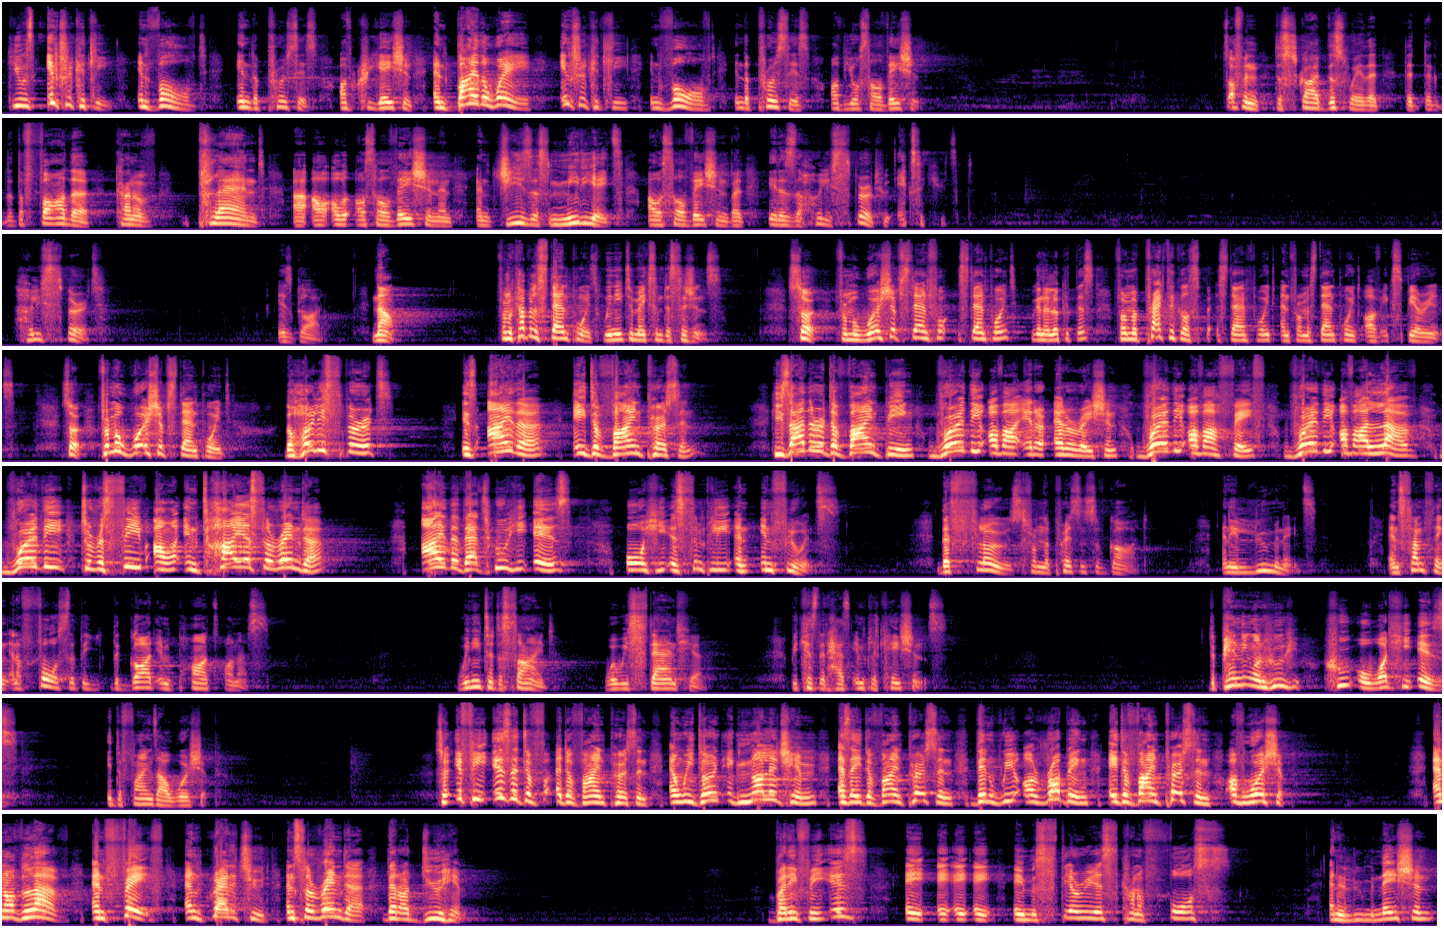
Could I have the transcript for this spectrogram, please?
He was intricately involved in the process of creation. And by the way, intricately involved in the process of your salvation. It's often described this way that, that, the, that the Father kind of planned uh, our, our, our salvation and, and Jesus mediates our salvation, but it is the Holy Spirit who executes it. Holy Spirit is God. Now, from a couple of standpoints, we need to make some decisions. So, from a worship standpoint, we're going to look at this. From a practical standpoint, and from a standpoint of experience. So, from a worship standpoint, the Holy Spirit is either a divine person, he's either a divine being worthy of our adoration, worthy of our faith, worthy of our love, worthy to receive our entire surrender. Either that's who he is, or he is simply an influence that flows from the presence of God and illuminates, and something and a force that the, the God imparts on us. We need to decide where we stand here because it has implications. Depending on who, who or what he is, it defines our worship. So if he is a, div- a, divine person and we don't acknowledge him as a divine person, then we are robbing a divine person of worship and of love and faith and gratitude and surrender that are due him. But if he is a, a, a, a, mysterious kind of force, an illumination,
